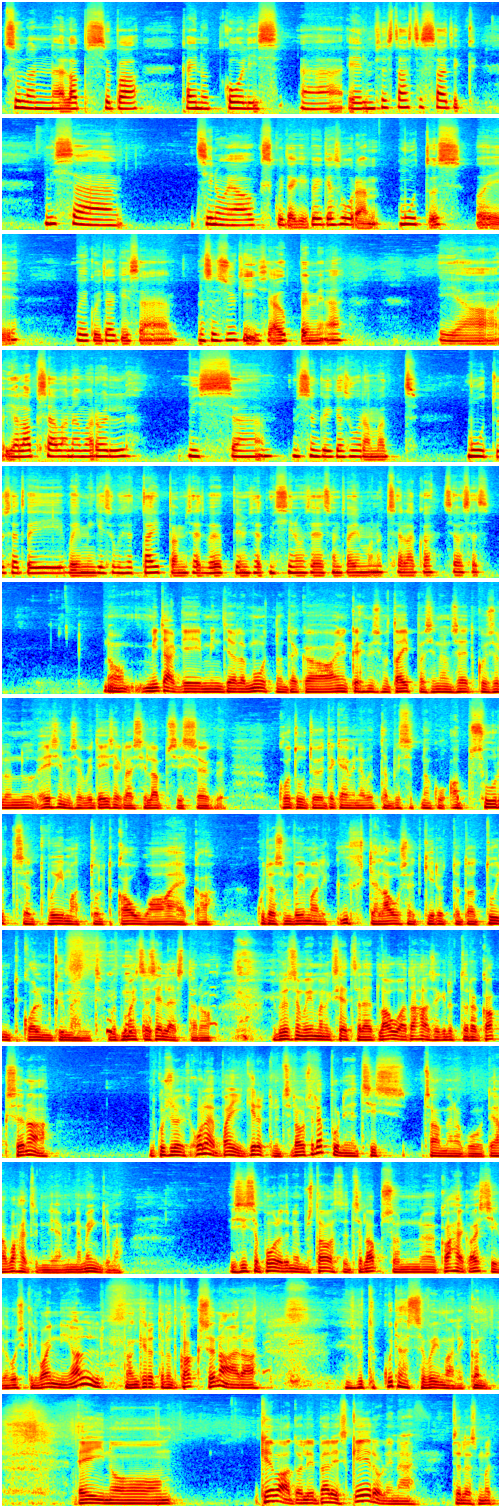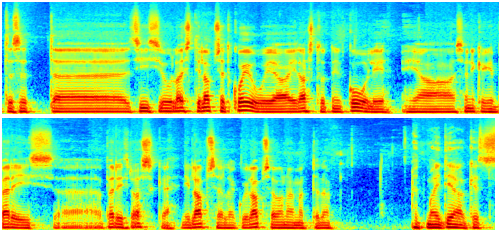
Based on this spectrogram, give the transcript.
sul on äh, laps juba käinud koolis äh, eelmisest aastast saadik. mis äh, sinu jaoks kuidagi kõige suurem muutus või, või kuidagi see, no see sügis ja õppimine ja, ja lapsevanema roll, mis äh,, mis on kõige suuremad muutused või, või mingisugused taipamised või õppimised, mis sinu sees on toimunud sellega seoses no midagi mind ei ole muutnud, ega ainuke asi, mis ma taipasin, on see, et kui sul on esimese või teise klassi laps, siis kodutöö tegemine võtab lihtsalt nagu absurdselt võimatult kaua aega. kuidas on võimalik ühte lauset kirjutada tund kolmkümmend, vot ma ei saa sellest aru. kuidas on võimalik see, et sa lähed laua taha, sa kirjutad ära kaks sõna. Kui sul oleks, ole pai, kirjuta nüüd see lause lõpuni, et siis saame nagu teha vahetunni ja minna mängima ja siis sa poole tunni pärast avastad, et see laps on äh, kahe kassiga kuskil vanni all, ta on kirjutanud kaks sõna ära. ja siis mõtled, kuidas see võimalik on. ei no kevad oli päris keeruline selles mõttes, et äh, siis ju lasti lapsed koju ja ei lastud neid kooli ja see on ikkagi päris äh,, päris raske nii lapsele kui lapsevanematele. et ma ei tea, kes,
